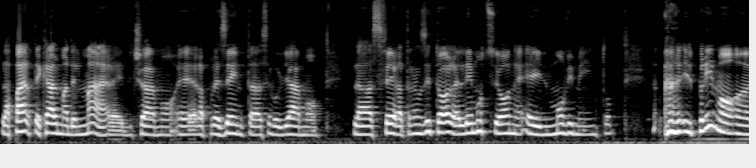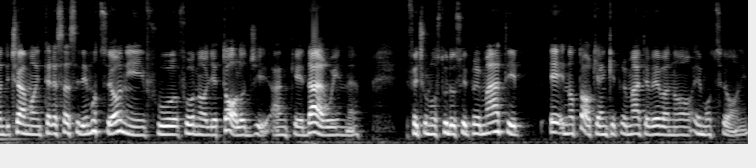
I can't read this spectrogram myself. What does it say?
la parte calma del mare, diciamo, eh, rappresenta, se vogliamo, la sfera transitoria, l'emozione e il movimento. Il primo, eh, diciamo, a interessarsi di emozioni fu, furono gli etologi, anche Darwin fece uno studio sui primati e notò che anche i primati avevano emozioni.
